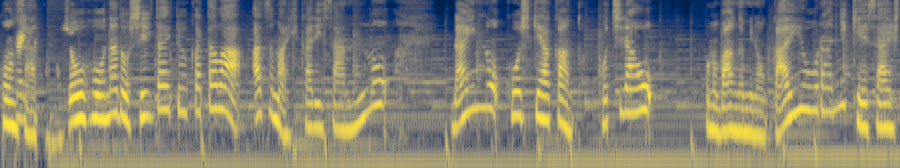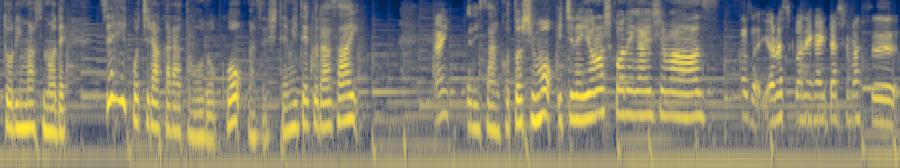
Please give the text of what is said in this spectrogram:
コンサートの情報など知りたいという方は、東ひかりさんの LINE の公式アカウント、こちらをこの番組の概要欄に掲載しておりますので、ぜひこちらから登録をまずしてみてください。はい。ひかりさん、今年も一年よろしくお願いします。どうぞよろしくお願いいたします。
